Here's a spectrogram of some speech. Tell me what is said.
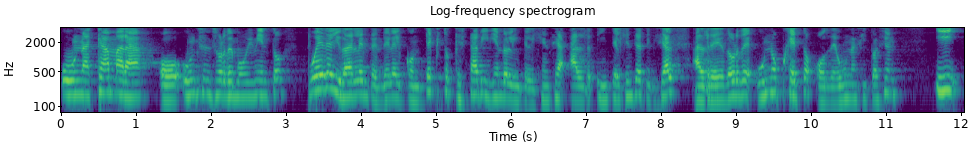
una cámara o un sensor de movimiento puede ayudarle a entender el contexto que está viviendo la inteligencia, al- inteligencia artificial alrededor de un objeto o de una situación. Y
